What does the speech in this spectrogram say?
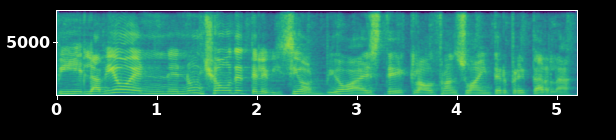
la vio en un show de televisión, vio a este Claude François interpretarla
